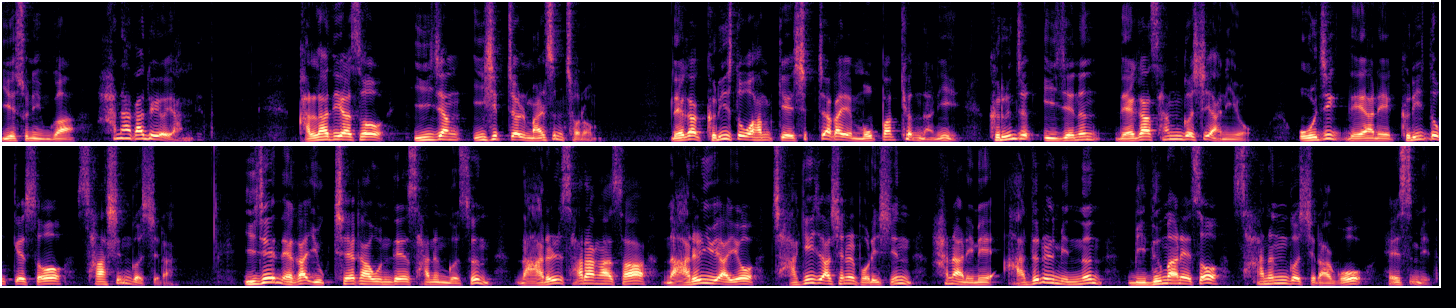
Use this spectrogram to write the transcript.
예수님과 하나가 되어야 합니다. 갈라디아서 2장 20절 말씀처럼 내가 그리스도와 함께 십자가에 못 박혔나니 그런즉 이제는 내가 산 것이 아니요 오직 내 안에 그리스도께서 사신 것이라 이제 내가 육체 가운데 사는 것은 나를 사랑하사 나를 위하여 자기 자신을 버리신 하나님의 아들을 믿는 믿음 안에서 사는 것이라고 했습니다.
